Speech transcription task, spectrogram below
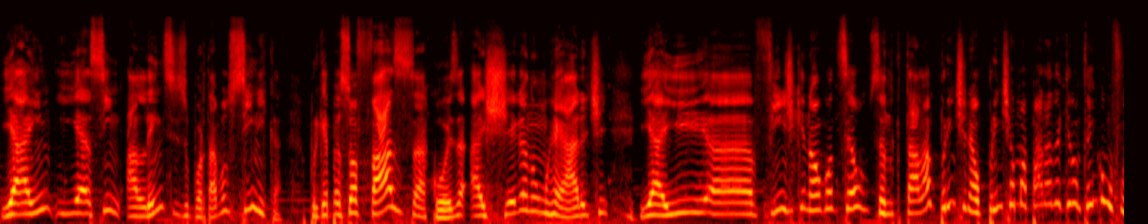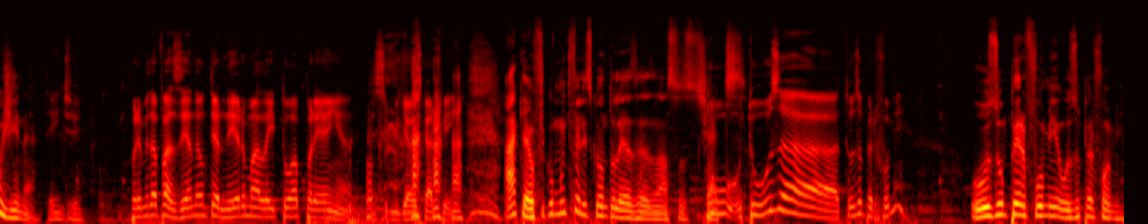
E, aí, e assim, além de ser insuportável, cínica. Porque a pessoa faz essa coisa, aí chega num reality e aí ah, finge que não aconteceu. Sendo que tá lá o print, né? O print é uma parada que não tem como fugir, né? Entendi. O prêmio da Fazenda é um terneiro uma leitoa prenha, disse Miguel Scarpim. Ah, que eu fico muito feliz quando tu lê os nossos chats. tu, tu usa. Tu usa perfume? Uso um perfume, uso um perfume.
